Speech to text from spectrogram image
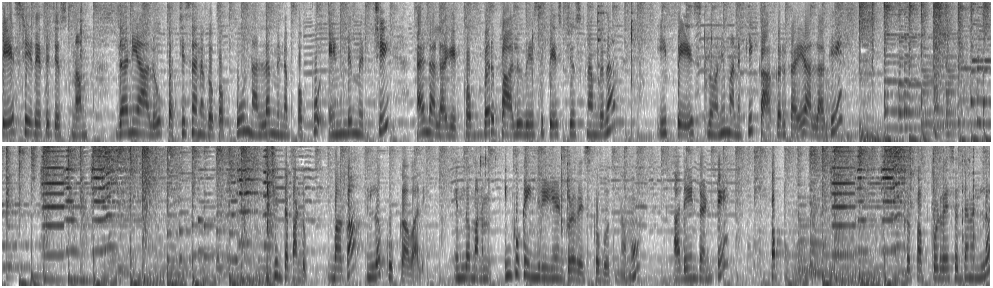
పేస్ట్ ఏదైతే చేసుకున్నాం ధనియాలు పచ్చిశనగపప్పు నల్ల మినపప్పు ఎండుమిర్చి అండ్ అలాగే కొబ్బరి పాలు వేసి పేస్ట్ చేసుకున్నాం కదా ఈ పేస్ట్లోని మనకి కాకరకాయ అలాగే చింతపండు బాగా ఇందులో కుక్ కావాలి. ఇందులో మనం ఇంకొక ఇంగ్రీడియంట్ కూడా వేసుకోబోతున్నాము. అదేంటంటే పప్పు. పప్పు కూడా వేసేద్దాం ఇందులో.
